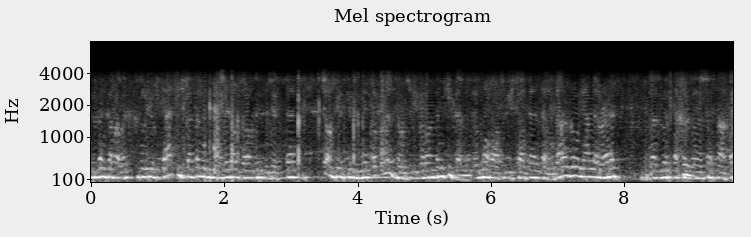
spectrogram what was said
ten który już jakiś czas temu wybrzmiał w gorącej 20, wciąż jest jedynie propozycją, czyli gorącym hitem. Mowa oczywiście o ten temu. Danżu, Jan Rest, zaraz stację 16.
